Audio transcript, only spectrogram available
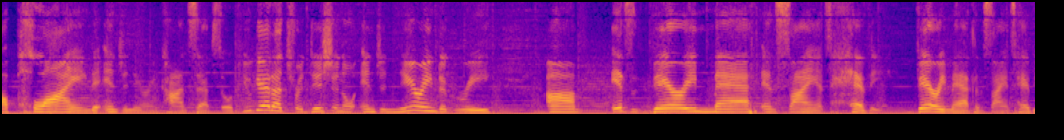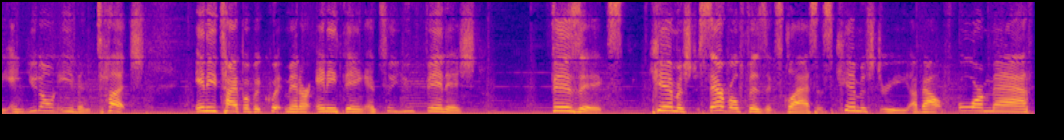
applying the engineering concept. So if you get a traditional engineering degree, um, it's very math and science heavy, very math and science heavy, and you don't even touch any type of equipment or anything until you finish physics, chemistry, several physics classes, chemistry, about four math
